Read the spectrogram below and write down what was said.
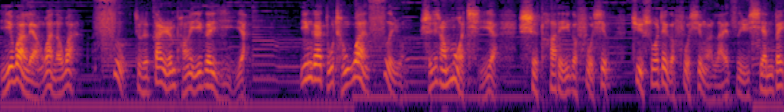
一万两万的万，四就是单人旁一个乙呀，应该读成万四勇。实际上，莫其呀是他的一个复姓。据说这个复姓啊，来自于鲜卑。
